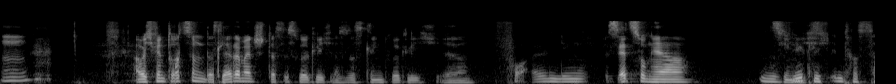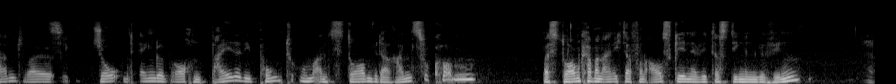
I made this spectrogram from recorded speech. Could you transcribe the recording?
aber ich finde trotzdem, das Leather-Match, das ist wirklich, also das klingt wirklich, äh, Vor allen Dingen Besetzung her, ist es Ziemlich. wirklich interessant, weil sick. Joe und Engel brauchen beide die Punkte, um an Storm wieder ranzukommen. Bei Storm kann man eigentlich davon ausgehen, er wird das Ding gewinnen. Ja.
